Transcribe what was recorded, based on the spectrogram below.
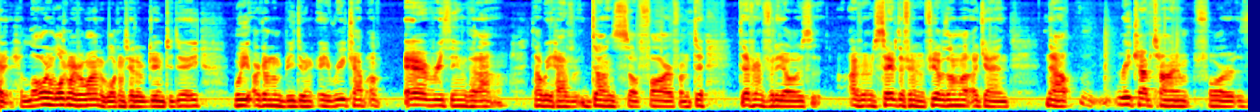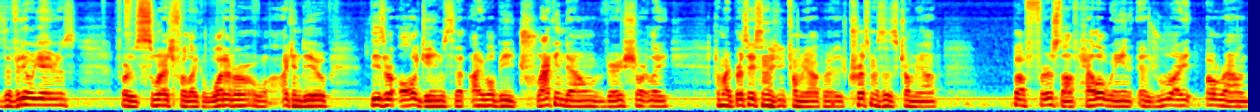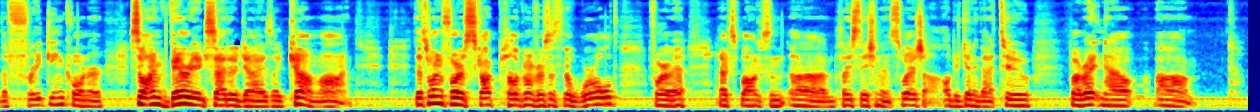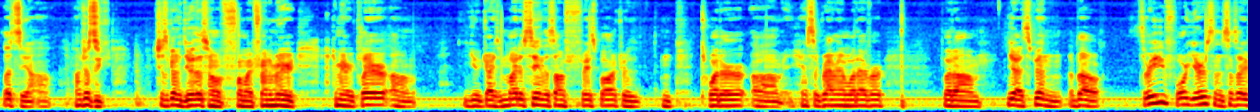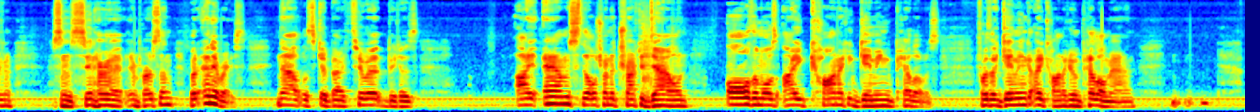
Alright, hello and welcome everyone, welcome to Haydo Game. Today, we are going to be doing a recap of everything that I, that we have done so far from di different videos. I've saved a few of them again. Now, recap time for the video games, for Switch, for like whatever I can do. These are all games that I will be tracking down very shortly. My birthday's coming up, Christmas is coming up. But first off, Halloween is right around the freaking corner. So I'm very excited, guys. Like, come on. This one for Scott Pilgrim versus the World for Xbox and uh, PlayStation and Switch. I'll be getting that too. But right now, um, let's see. Uh, I'm just just gonna do this for, for my friend Mary, Mary Claire. Um, you guys might have seen this on Facebook or Twitter, um, Instagram, and whatever. But um, yeah, it's been about three, four years since, since I've since seen her in person. But anyways, now let's get back to it because I am still trying to track it down all the most iconic gaming pillows for the gaming iconic pillow man.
